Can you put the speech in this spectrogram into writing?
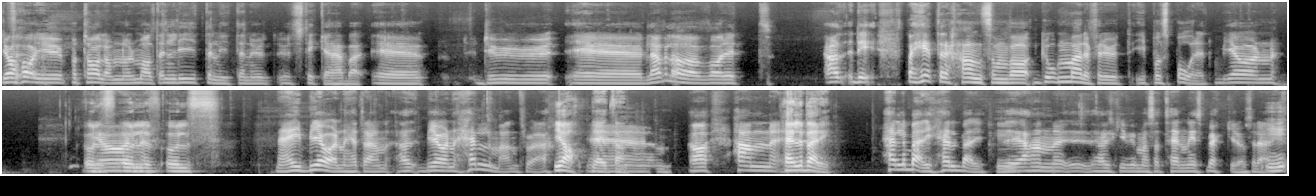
Jag har ju på tal om normalt en liten, liten ut, utstickare här bara. Eh, du eh, lär väl ha varit... Ja, det, vad heter han som var domare förut i På spåret? Björn... Ulf, Björn- Ulf, Ulf. Nej, Björn heter han. Ah, Björn Hellman tror jag. Ja, det heter han. Eh, ja, han... Hellberg. Hellberg, Hellberg. Mm. Det, han eh, har skrivit en massa tennisböcker och sådär. Mm.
